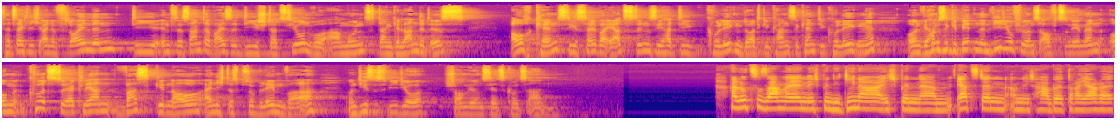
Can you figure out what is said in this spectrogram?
tatsächlich eine Freundin, die interessanterweise die Station, wo Armund dann gelandet ist, auch kennt. Sie ist selber Ärztin, sie hat die Kollegen dort gekannt, sie kennt die Kollegen. Und wir haben sie gebeten, ein Video für uns aufzunehmen, um kurz zu erklären, was genau eigentlich das Problem war. Und dieses Video schauen wir uns jetzt kurz an. Hallo zusammen, ich bin die Dina, ich bin ähm, Ärztin und ich habe drei Jahre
